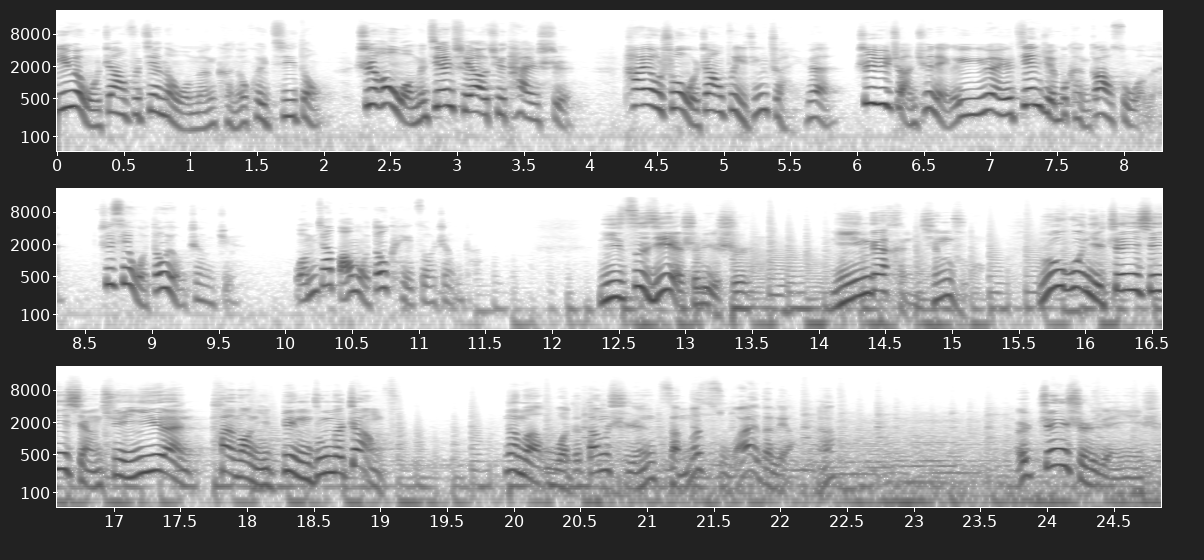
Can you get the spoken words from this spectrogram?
因为我丈夫见到我们可能会激动。之后我们坚持要去探视，他又说我丈夫已经转院，至于转去哪个医院，又坚决不肯告诉我们。这些我都有证据，我们家保姆都可以作证的。你自己也是律师，你应该很清楚，如果你真心想去医院探望你病中的丈夫，那么我的当事人怎么阻碍得了呢？而真实的原因是，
